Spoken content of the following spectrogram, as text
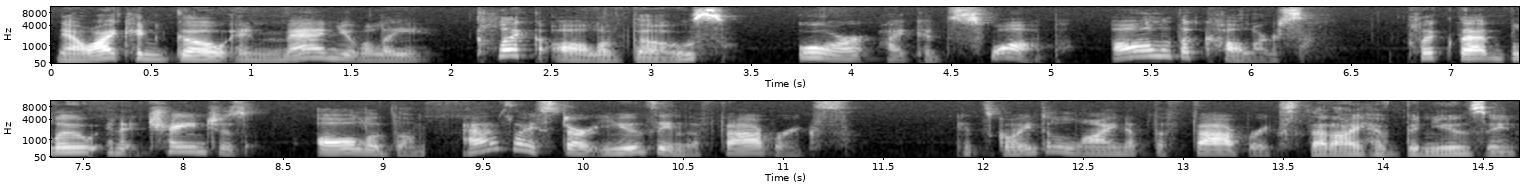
Now I can go and manually click all of those or I could swap all of the colors click that blue and it changes all of them. As I start using the fabrics, it's going to line up the fabrics that I have been using.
